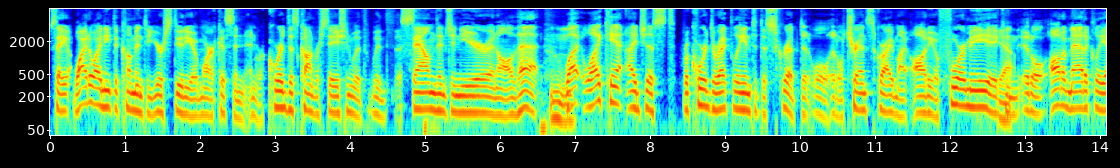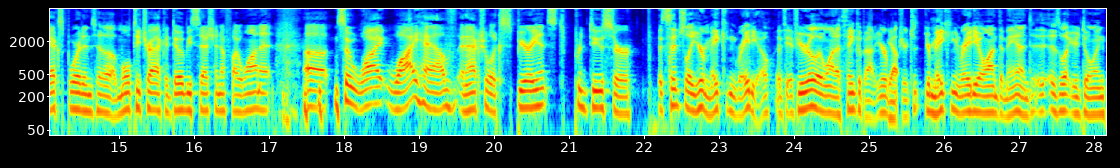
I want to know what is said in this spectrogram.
say, "Why do I need to come into your studio, Marcus, and, and record this conversation with with a sound engineer and all that? Mm-hmm. Why why can't I just record directly into Descript? It'll it'll transcribe my audio for me. It yeah. can it'll automatically export into a multi-track Adobe session if I want it. Uh, so why why have an actual experienced producer essentially you're making radio. If, if you really want to think about it, you're yep. you're, just, you're making radio on demand is what you're doing.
